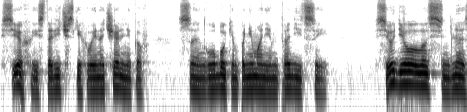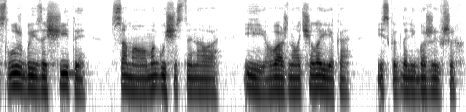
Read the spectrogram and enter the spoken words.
всех исторических военачальников с глубоким пониманием традиций. Все делалось для службы и защиты самого могущественного и важного человека из когда-либо живших.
